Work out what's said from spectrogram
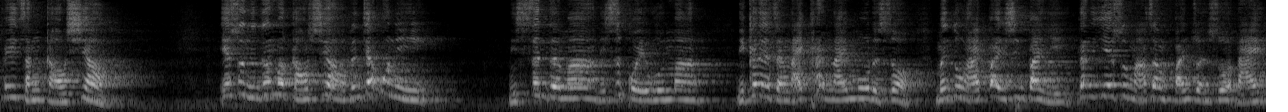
非常搞笑。耶稣，你那么搞笑，人家问你，你生的吗？你是鬼魂吗？你跟他讲来看来摸的时候，门徒还半信半疑。但是耶稣马上反转说：“来，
